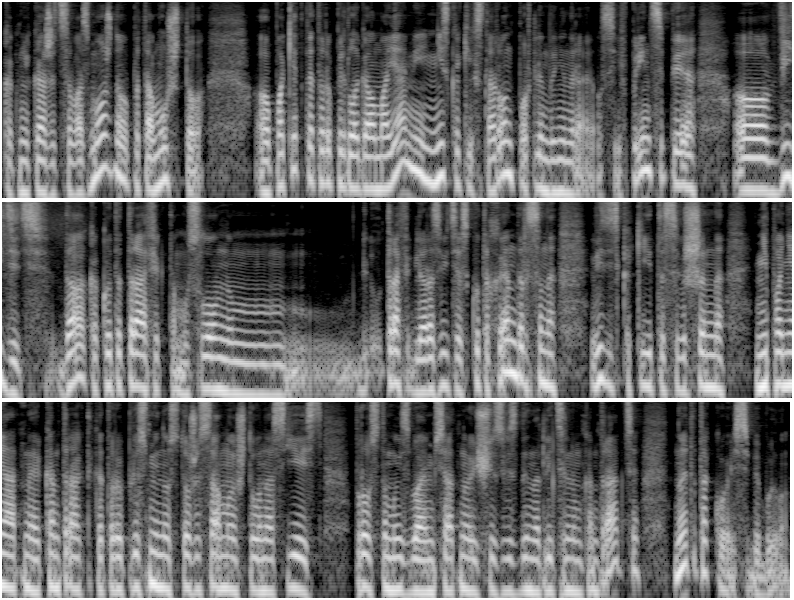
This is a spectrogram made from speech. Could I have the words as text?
как мне кажется, возможного, потому что пакет, который предлагал Майами, ни с каких сторон Портленду не нравился. И, в принципе, э, видеть да, какой-то трафик, там, условным, трафик для развития Скотта Хендерсона, видеть какие-то совершенно непонятные контракты, которые плюс-минус то же самое, что у нас есть, просто мы избавимся от ноющей звезды на длительном контракте, но это такое себе было.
